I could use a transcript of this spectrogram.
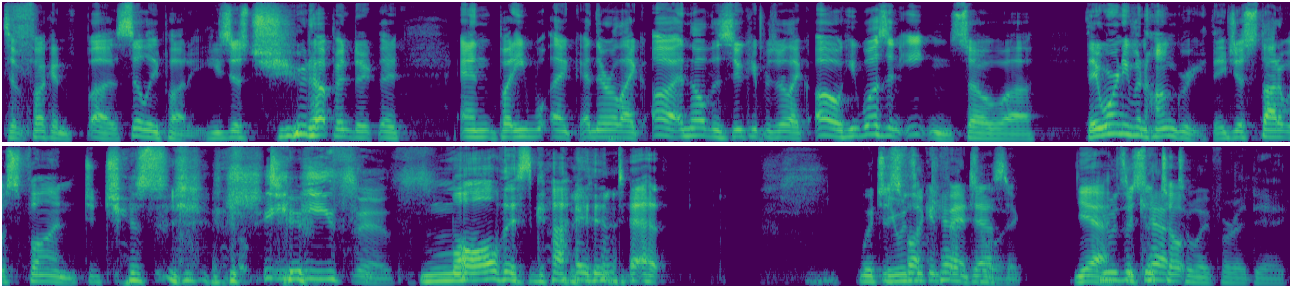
to fucking uh, silly putty. He's just chewed up into the and but he like and they're like oh and all the zookeepers are like oh he wasn't eaten so uh they weren't even hungry. They just thought it was fun to just to maul this guy to death. Which is a fucking fantastic. Yeah he was a cat to- toy for a day.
